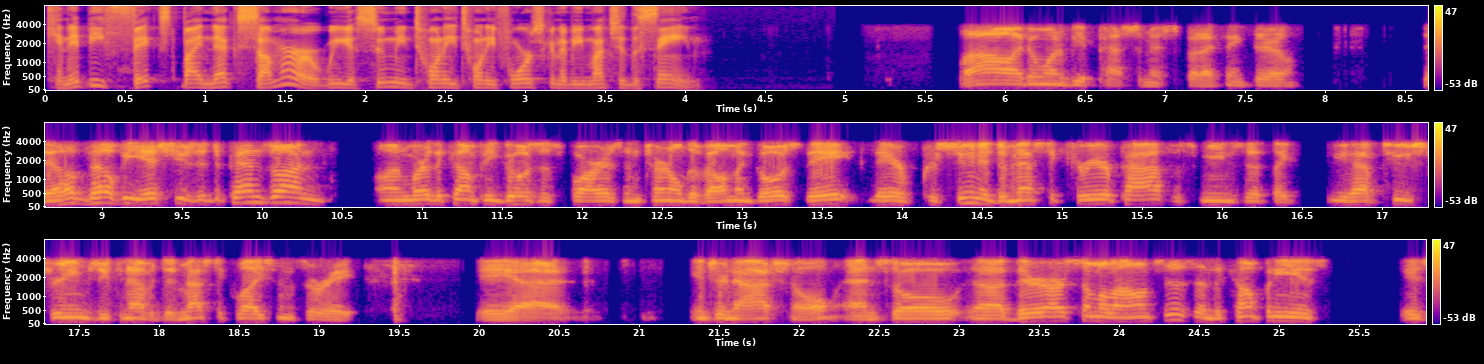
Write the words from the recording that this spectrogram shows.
Can it be fixed by next summer, or are we assuming 2024 is going to be much of the same? Well, I don't want to be a pessimist, but I think there'll there'll there'll be issues. It depends on on where the company goes as far as internal development goes. They they are pursuing a domestic career path, which means that like you have two streams. You can have a domestic license or a a uh, international, and so uh, there are some allowances, and the company is is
